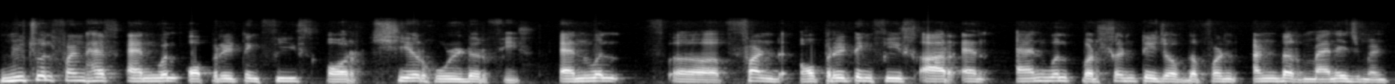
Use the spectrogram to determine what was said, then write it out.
mutual fund has annual operating fees or shareholder fees. Annual uh, fund operating fees are an annual percentage of the fund under management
